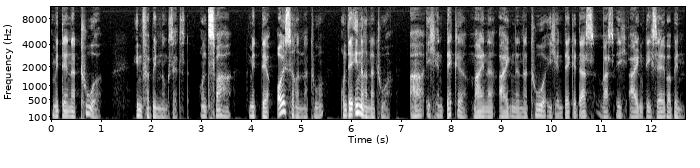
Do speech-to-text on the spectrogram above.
mit der Natur in Verbindung setzt. Und zwar mit der äußeren Natur und der inneren Natur. Ah, ich entdecke meine eigene Natur, ich entdecke das, was ich eigentlich selber bin.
